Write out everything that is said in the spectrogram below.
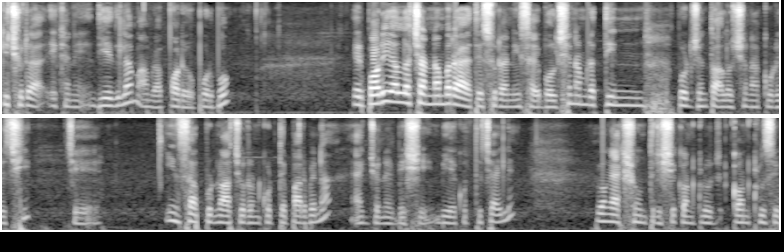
কিছুটা এখানে দিয়ে দিলাম, আমরা পরেও পড়ব। এরপরেই আল্লাহ চার নম্বর আয়াতে সুরা নিসাই বলছেন, আমরা তিন পর্যন্ত আলোচনা করেছি যে ইনসাফপূর্ণ আচরণ করতে পারবে না, একজনের বেশি বিয়ে করতে চাইলে। এবং একশো উনত্রিশে কনক্লুড কনক্লুসিভ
